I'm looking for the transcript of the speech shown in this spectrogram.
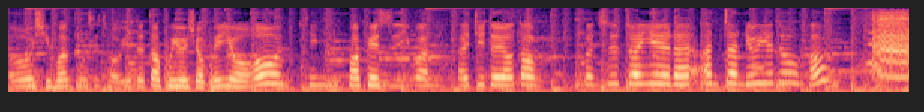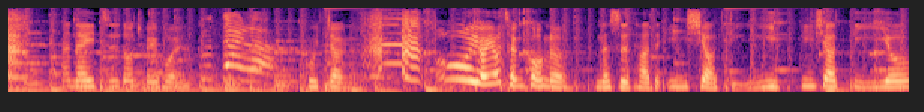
哦，喜欢故事草原的大朋友小朋友哦，听 Podcast 以外，还记得要到粉丝专业来按赞留言哦。好，他那一只都摧毁，故障了，故障了。哦哟，又成功了，那是他的音效笛，音效笛哟，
